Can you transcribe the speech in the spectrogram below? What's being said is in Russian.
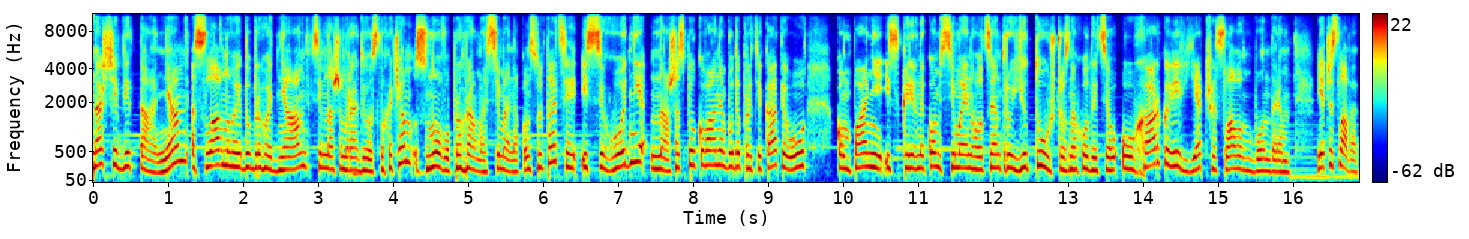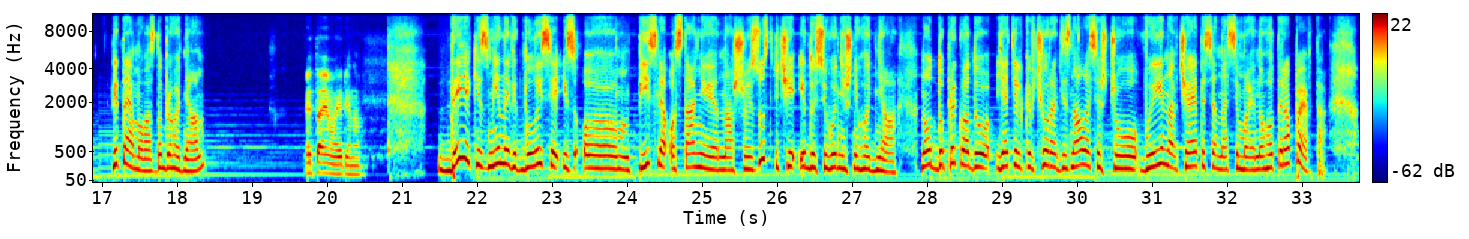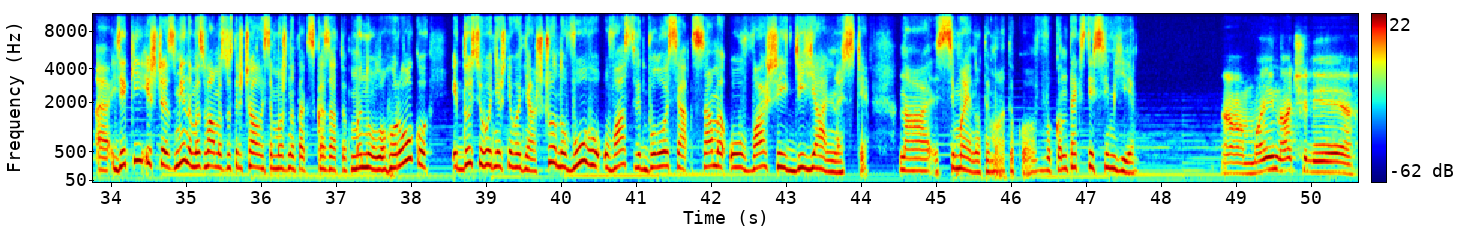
Наші вітання славного і доброго дня всім нашим радіослухачам. Знову програма Сімейна консультація. І сьогодні наше спілкування буде протікати у компанії із керівником сімейного центру ЮТУ, що знаходиться у Харкові, В'ячеславом Бондарем. В'ячеславе, вітаємо вас. Доброго дня. Вітаємо, Ірина. Деякі зміни відбулися із е, після останньої нашої зустрічі і до сьогоднішнього дня. Ну, от, до прикладу, я тільки вчора дізналася, що ви навчаєтеся на сімейного терапевта. Е, які іще зміни ми з вами зустрічалися, можна так сказати, минулого року і до сьогоднішнього дня? Що нового у вас відбулося саме у вашій діяльності на сімейну тематику в контексті сім'ї? Мы начали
